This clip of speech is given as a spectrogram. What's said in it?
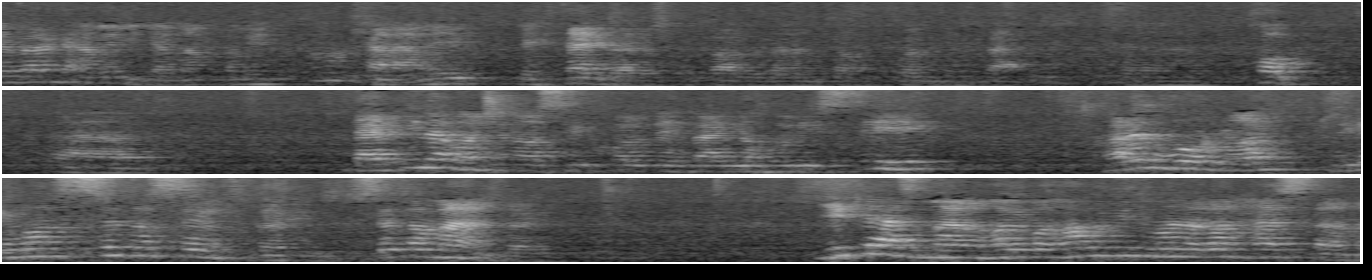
محور که همه میگن. من می‌خوام کلمه بهتری براش به کار ببرم تا کل محور. خب در این روانشناسی کل محور یا هولیستیک کارل هورنای میگه ما سه تا سلف داریم سه تا من داریم. یکی از منهای ما همونی که من الان هستم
